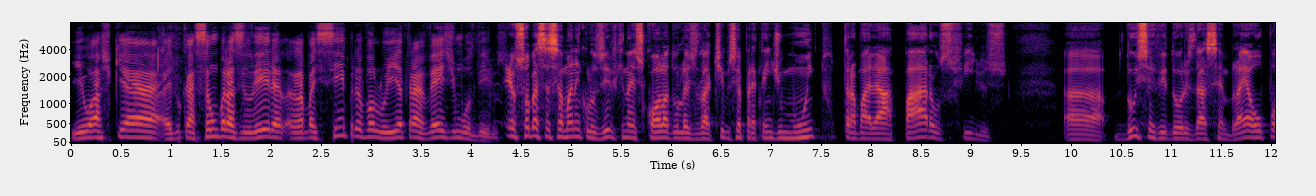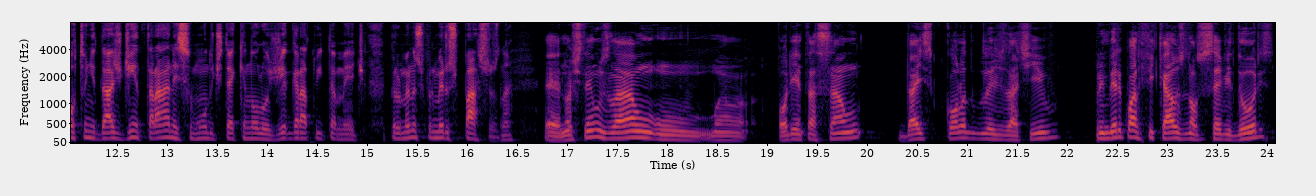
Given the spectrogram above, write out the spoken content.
E eu acho que a, educação brasileira ela vai sempre evoluir através de modelos. Eu soube essa semana, inclusive, que na escola do Legislativo você pretende muito trabalhar para os filhos ah, dos servidores da Assembleia a oportunidade de entrar nesse mundo de tecnologia gratuitamente. Pelo menos os primeiros passos, né? É, nós temos lá um- um- uma orientação da escola do legislativo, primeiro qualificar os nossos servidores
